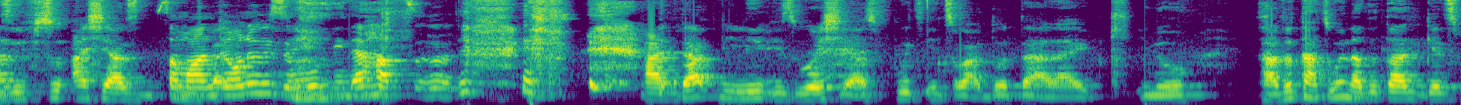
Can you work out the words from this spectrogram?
Is a, so, and she has Someone John is a movie the afternoon. and that belief is what she has put into her daughter like you know her daughter when her daughter gets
